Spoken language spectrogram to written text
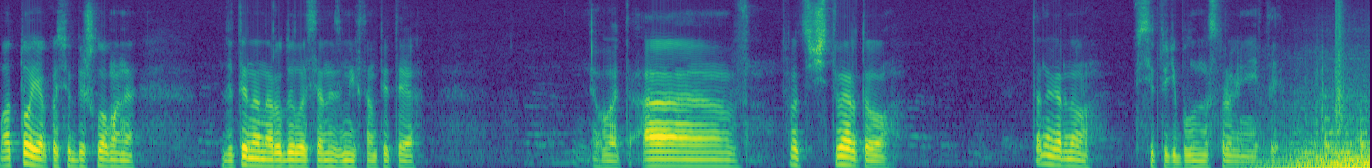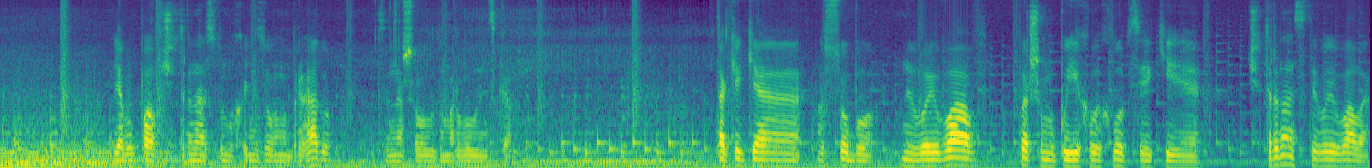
А то якось обійшло мене. Дитина народилася, не зміг там піти. От. А 24-го, та, мабуть, всі тоді були настроєні йти. Я попав в 14-ту механізовану бригаду, це наша Володимир Волинська. Так як я особо не воював, першими поїхали хлопці, які 14 воювали,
